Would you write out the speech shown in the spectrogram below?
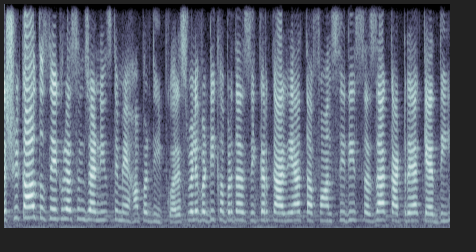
ਸਤਿ ਸ਼੍ਰੀ ਅਕਾਲ ਤੁਸੀਂ ਦੇਖ ਰਹੇ ਹੋ ਐਸਐਮਜ਼ੈਡ ਨਿਊਜ਼ ਤੇ ਮੈਂ ਹਾਂ ਪ੍ਰਦੀਪ ਕੌਰ। ਇਸ ਵੇਲੇ ਵੱਡੀ ਖਬਰ ਦਾ ਜ਼ਿਕਰ ਕਰ ਰਿਹਾ ਤਾਂ ਫਾਂਸੀ ਦੀ ਸਜ਼ਾ ਕੱਟ ਰਿਹਾ ਕੈਦੀ।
